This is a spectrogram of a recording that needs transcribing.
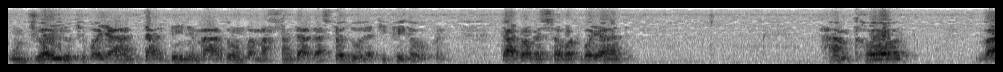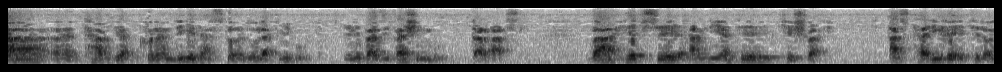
اون جایی رو که باید در بین مردم و مثلا در دستگاه دولتی پیدا بکنه. در واقع ساواک باید همکار و تقویت کننده دستگاه دولت می بود. یعنی وظیفش این بود در اصل. و حفظ امنیت کشور از طریق اطلاع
